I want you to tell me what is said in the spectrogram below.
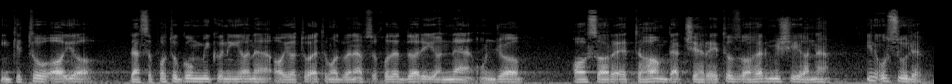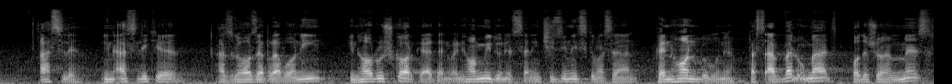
اینکه تو آیا دست پاتو گم می‌کنی یا نه؟ آیا تو اعتماد به نفس خودت داری یا نه؟ اونجا آثار اتهام در چهره تو ظاهر میشه یا نه؟ این اصوله. اصله. این اصلی که از لحاظ روانی اینها روش کار کردن و اینها می‌دونستن. این چیزی نیست که مثلا پنهان بمونه. پس اول اومد پادشاه مصر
